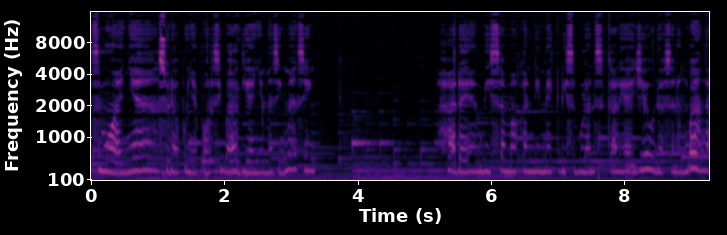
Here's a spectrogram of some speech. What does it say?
Semuanya sudah punya porsi bahagianya masing-masing. Ada yang bisa makan di McD sebulan sekali aja udah seneng banget.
